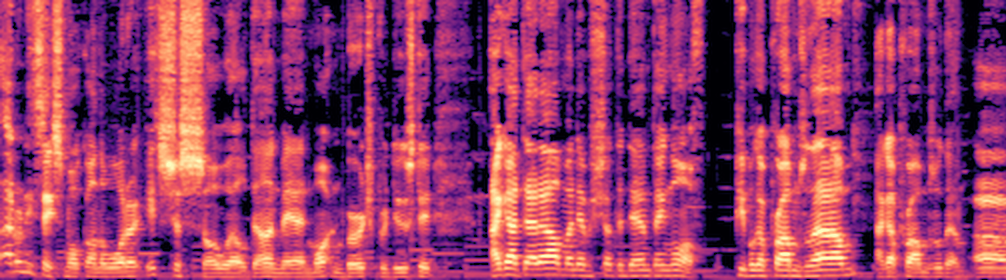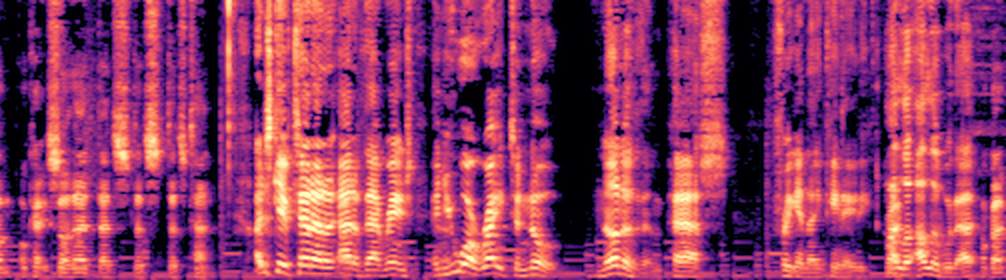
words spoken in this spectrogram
I don't need to say "Smoke on the Water." It's just so well done, man. Martin Birch produced it. I got that album. I never shut the damn thing off. People got problems with that album. I got problems with them. um, okay, so that that's that's that's ten. I just gave 10 out of, out of that range. And you are right to note, none of them pass friggin' 1980. I, li- I live with that. Okay,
